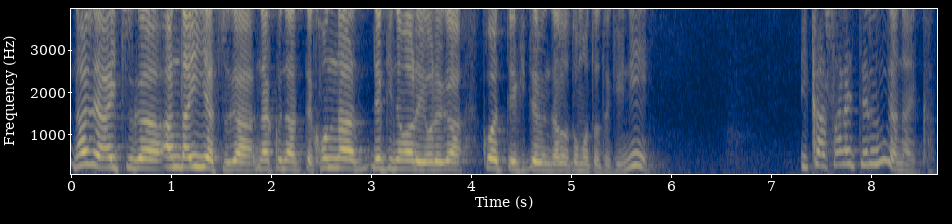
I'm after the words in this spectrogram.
た。なぜあいつがあんないいやつが亡くなってこんな出来の悪い俺がこうやって生きてるんだろうと思った時に生かされてるんではないかって。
